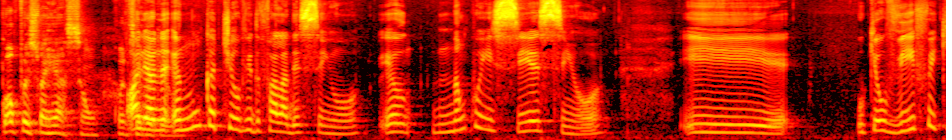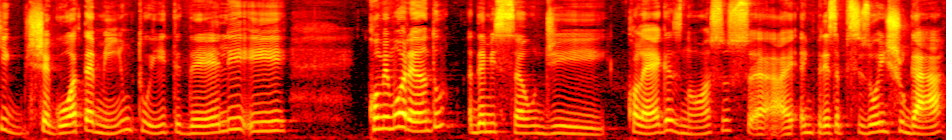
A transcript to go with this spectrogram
Qual foi a sua reação quando você Olha, eu, aquilo? eu nunca tinha ouvido falar desse senhor. Eu não conhecia esse senhor. E o que eu vi foi que chegou até mim um tweet dele e comemorando a demissão de colegas nossos. A, empresa precisou enxugar.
